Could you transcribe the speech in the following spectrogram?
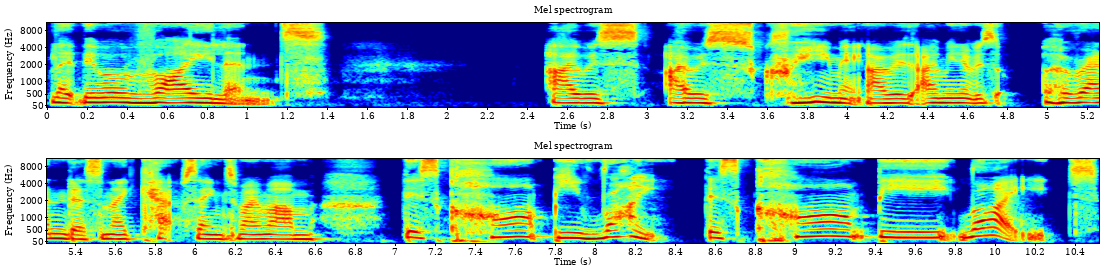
like, they were violent. I was I was screaming. I was I mean it was horrendous and I kept saying to my mum, this can't be right. This can't be right.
